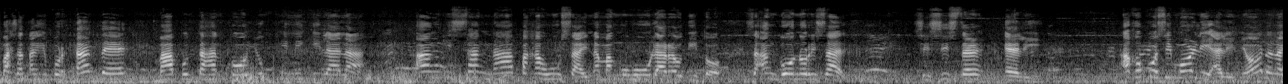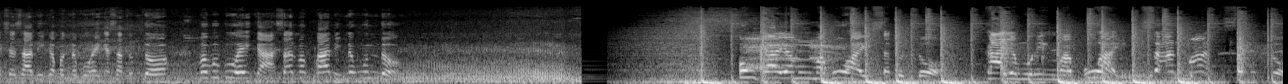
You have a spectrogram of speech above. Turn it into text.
basta't ang importante, mapuntahan ko yung kinikilala ang isang napakahusay na manghuhula raw dito sa Angono Rizal, si Sister Ellie. Ako po si Morley Alinyo na nagsasabi kapag nabuhay ka sa tundo, mabubuhay ka saan mang panig ng mundo. Kaya mo ring mabuhay saan man sa mundo.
